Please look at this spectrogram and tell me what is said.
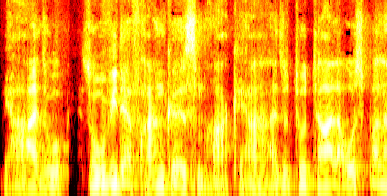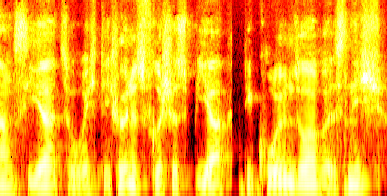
Ja, also so wie der Franke es mag, ja. Also total ausbalanciert, so richtig schönes, frisches Bier. Die Kohlensäure ist nicht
